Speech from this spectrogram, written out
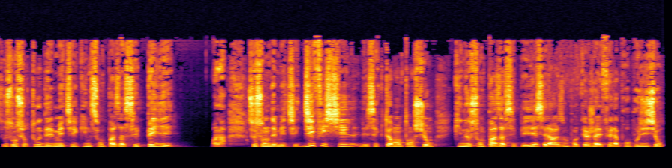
ce sont surtout des métiers qui ne sont pas assez payés. Voilà. Ce sont des métiers difficiles, les secteurs en tension qui ne sont pas assez payés. C'est la raison pour laquelle j'avais fait la proposition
